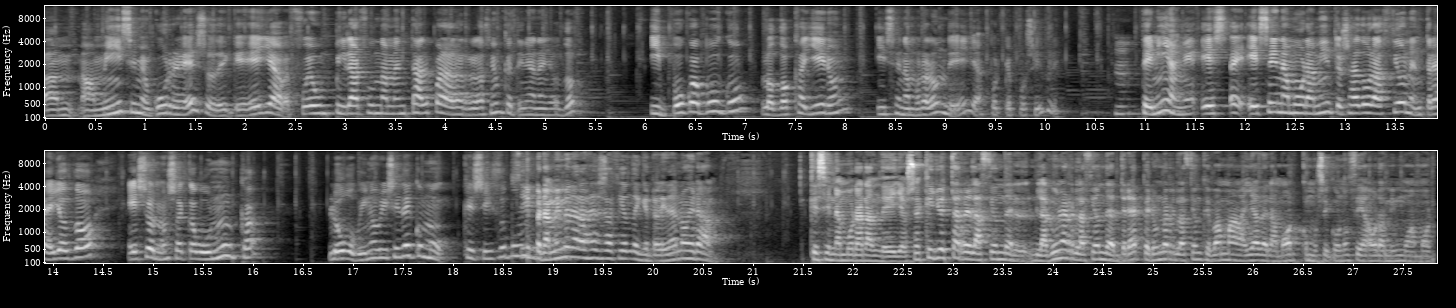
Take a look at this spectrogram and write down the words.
a, a mí se me ocurre eso, de que ella fue un pilar fundamental para la relación que tenían ellos dos. Y poco a poco los dos cayeron y se enamoraron de ella, porque es posible. Tenían e- ese, ese enamoramiento, esa adoración entre ellos dos, eso no se acabó nunca. Luego vino Briseida y como que se hizo... Sí, público. pero a mí me da la sensación de que en realidad no era que se enamoraran de ella. O sea, es que yo esta relación, de, la veo una relación de tres, pero una relación que va más allá del amor, como se conoce ahora mismo amor,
